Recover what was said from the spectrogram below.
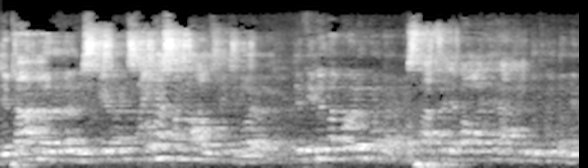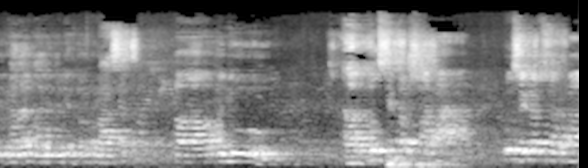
जेटान गरेर निस्केर चाइनासँग आउटरिच भयो। त्यति बेला पहिलोपल्ट चाहिँ नेपाललाई राखिएको थियो भन्ने कुरालाई उहाँले गर्नु भएको छ। यो कुलशेखर शर्मा कुलशेखर शर्मा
